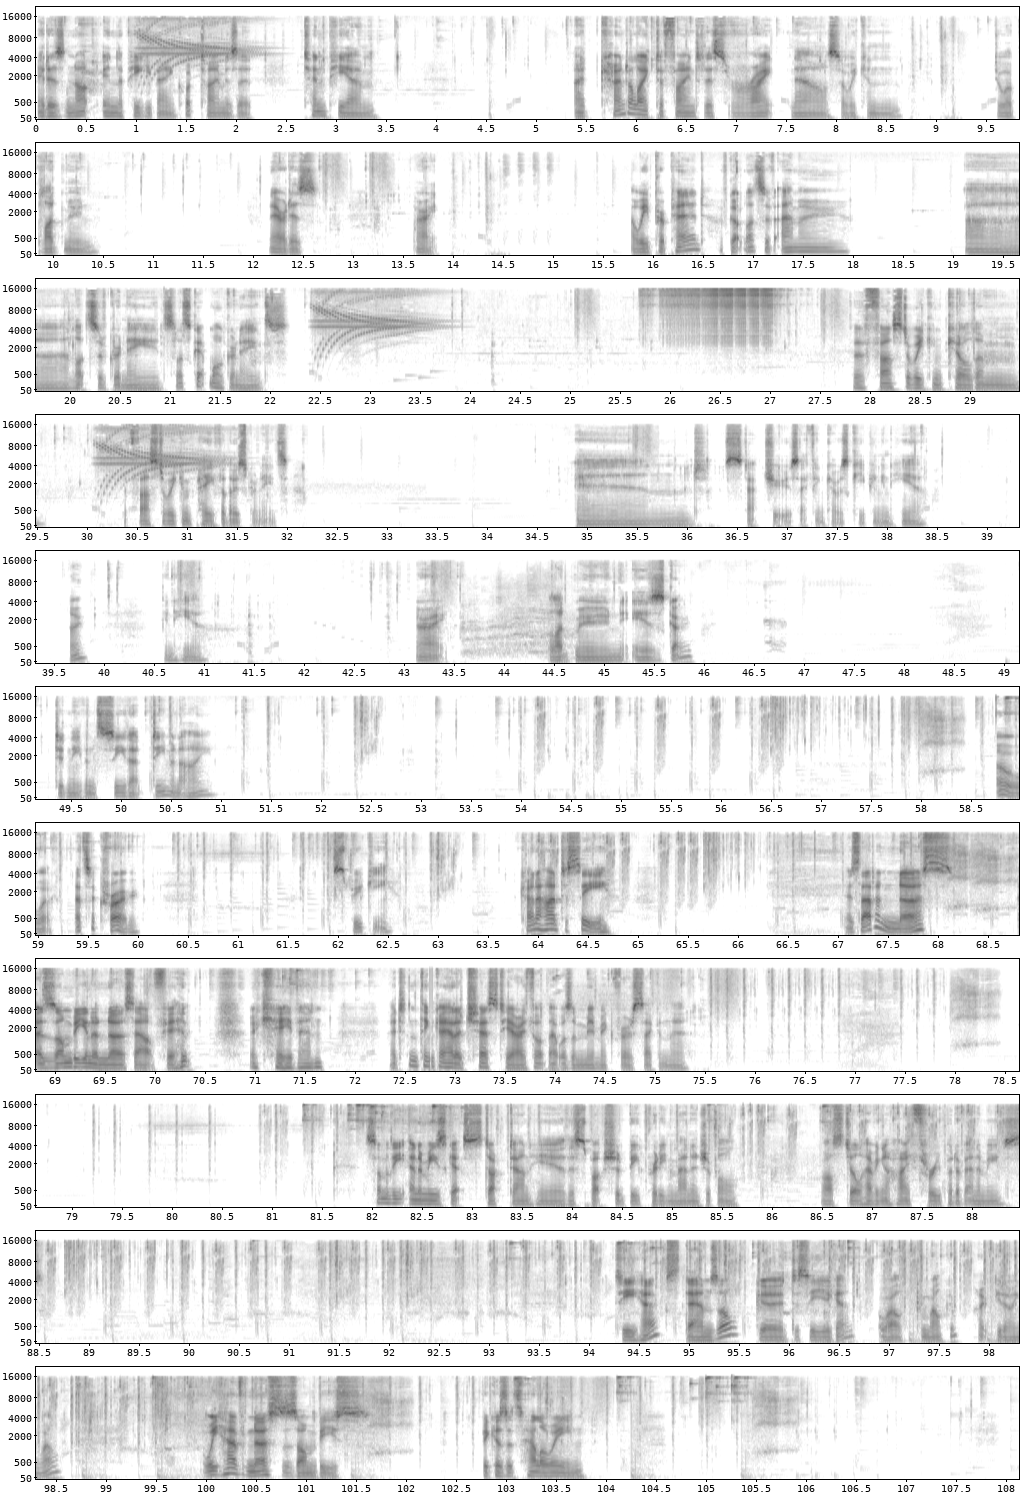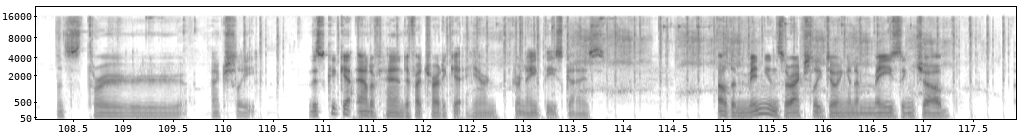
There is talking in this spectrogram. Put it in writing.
It is not in the piggy bank. What time is it? 10 p.m. I'd kind of like to find this right now so we can do a blood moon. There it is. Alright. Are we prepared? We've got lots of ammo. Uh, lots of grenades. Let's get more grenades. The faster we can kill them, the faster we can pay for those grenades. And statues, I think I was keeping in here. No? In here. Alright. Blood Moon is go. Didn't even see that demon eye. Oh, that's a crow. Spooky. Kind of hard to see. Is that a nurse? A zombie in a nurse outfit? okay then. I didn't think I had a chest here. I thought that was a mimic for a second there. Some of the enemies get stuck down here. This spot should be pretty manageable. while still having a high throughput of enemies. T-Hex, Damsel, good to see you again. Welcome, welcome. Hope you're doing well. We have nurse zombies. Because it's Halloween. Let's throw... Actually, this could get out of hand if I try to get here and grenade these guys. Oh, the minions are actually doing an amazing job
